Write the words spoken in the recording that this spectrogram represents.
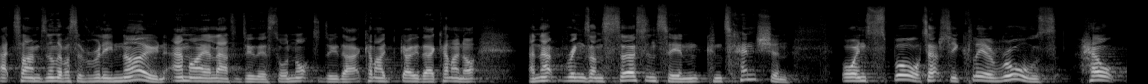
At times, none of us have really known am I allowed to do this or not to do that? Can I go there? Can I not? And that brings uncertainty and contention. Or in sport, actually, clear rules help.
